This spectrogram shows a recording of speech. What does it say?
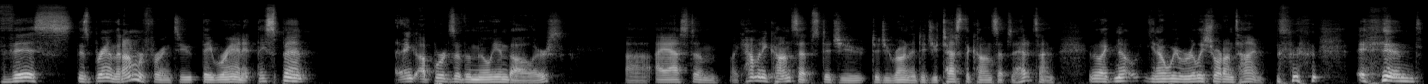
this this brand that I'm referring to, they ran it. They spent, I think, upwards of a million dollars. Uh, I asked them like, how many concepts did you did you run it? Did you test the concepts ahead of time? And they're like, no, you know, we were really short on time. and and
